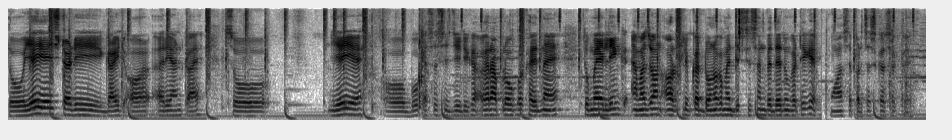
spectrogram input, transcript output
तो यही है स्टडी गाइड और अरियन का है। सो यही है। बुक एस एस का अगर आप लोगों को ख़रीदना है तो मैं लिंक अमेजोन और फ्लिपकार्ट दोनों का मैं डिस्क्रिप्शन पे दे दूँगा, ठीक है? वहाँ से परचेस कर सकते हैं।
